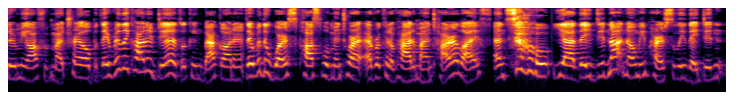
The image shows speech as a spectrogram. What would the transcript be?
threw me off of my trail, but they really kind of did looking back on it. They were the worst possible mentor I ever could have had in my entire life. And so, yeah, they did not know me personally. They didn't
